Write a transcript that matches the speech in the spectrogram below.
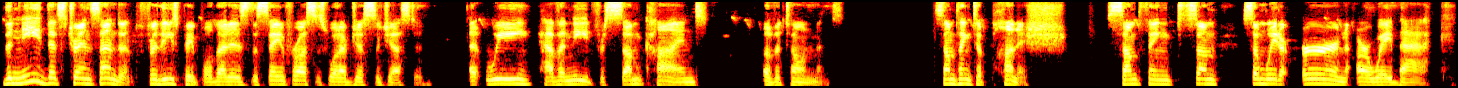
the need that's transcendent for these people that is the same for us is what I've just suggested. That we have a need for some kind of atonement, something to punish, something, some, some way to earn our way back.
